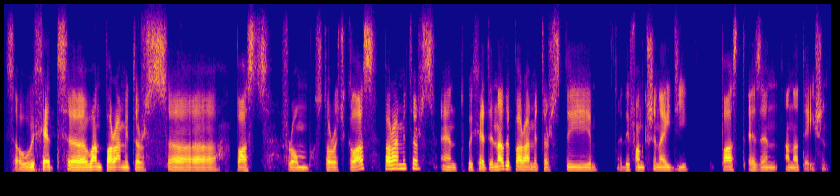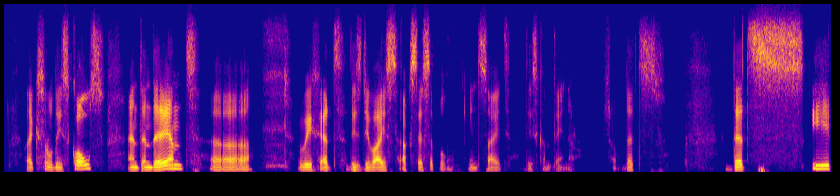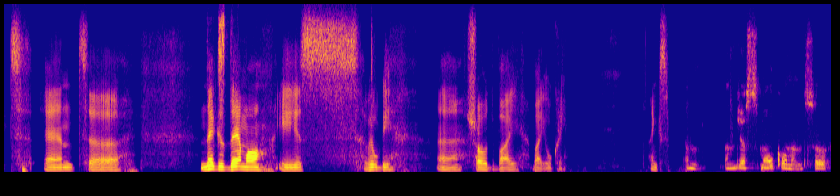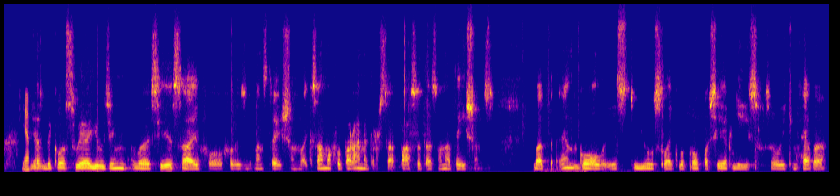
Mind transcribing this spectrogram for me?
So we had uh, one parameters uh, passed from storage class parameters, and we had another parameters, the, the function ID passed as an annotation, like through these calls. And in the end, uh, we had this device accessible inside this container. So that's that's it. And uh, next demo is will be uh, showed by by Ukri. Thanks. Um, and just small comment. So yeah. just because we are using the CSI for, for this demonstration, like some of the parameters are passed as annotations, but end goal is to use like the proper CRDs so we can have a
